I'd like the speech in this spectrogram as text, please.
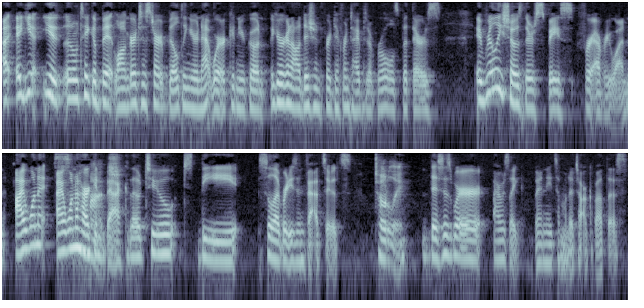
I, yeah, yeah, it'll take a bit longer to start building your network, and you're going you're going to audition for different types of roles. But there's it really shows there's space for everyone. I want to I want to harken much. back though to the celebrities in fat suits. Totally. This is where I was like, I need someone to talk about this.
